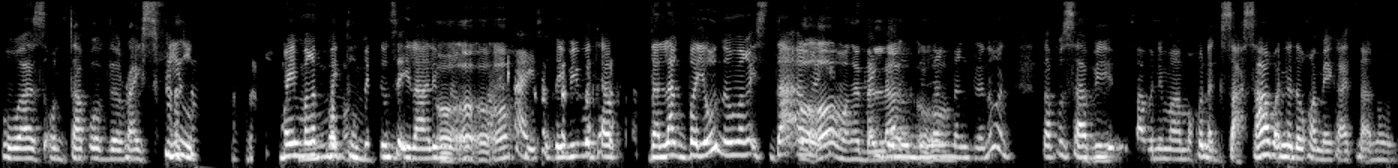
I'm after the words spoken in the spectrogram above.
was on top of the rice field. May mga may Mm. tubig dun sa ilalim Oo, ng oo, oo. bahay. So they, we would have dalag ba yun ng mga isda ang Oo, mga ay, dalag. ganun na lang ng ganun. Tapos sabi, sabi ni mama ko, nagsasawa na daw kami kahit na anong,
